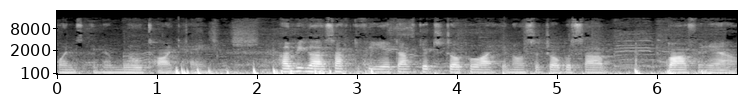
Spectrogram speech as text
points in a real tight game. Hope you guys liked the video. Don't forget to drop a like and also drop a sub. Bye for now.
